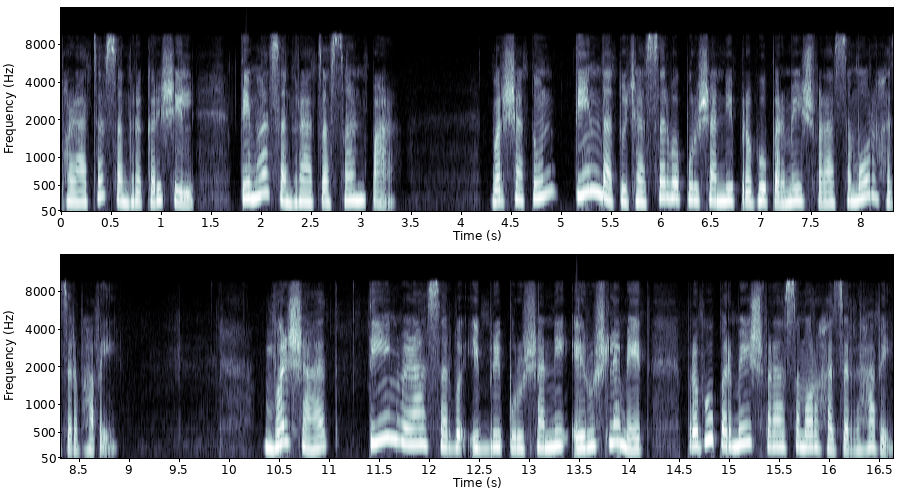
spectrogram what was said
फळाचा संग्रह करशील तेव्हा संग्रहाचा सण पाळ वर्षातून तीनदा तुझ्या सर्व पुरुषांनी प्रभू परमेश्वरासमोर हजर व्हावे. वर्षात तीन वेळा सर्व इब्री पुरुषांनी एरुश्लेमेत प्रभू परमेश्वरासमोर हजर राहावे.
